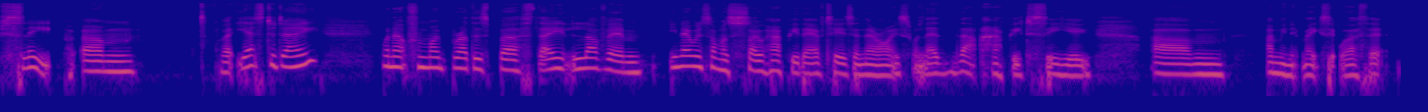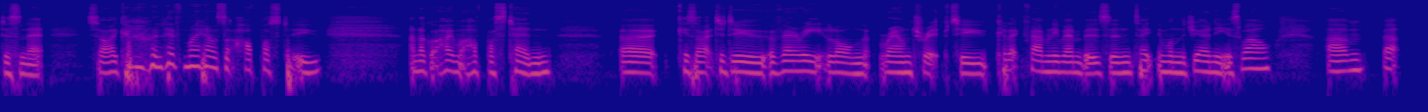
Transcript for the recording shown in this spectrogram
sleep. Um, but yesterday, went out for my brother's birthday. Love him. You know, when someone's so happy they have tears in their eyes when they're that happy to see you. Um, I mean, it makes it worth it, doesn't it? So I, go. I left my house at half past two and I got home at half past 10 because uh, I had to do a very long round trip to collect family members and take them on the journey as well. Um, but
